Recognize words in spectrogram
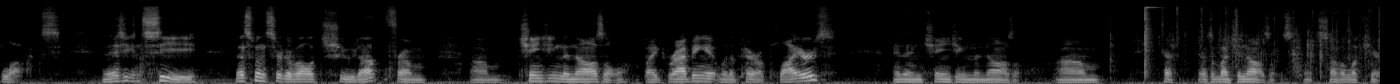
blocks. And as you can see, this one's sort of all chewed up from um, changing the nozzle by grabbing it with a pair of pliers and then changing the nozzle. Here, there's a bunch of nozzles. Let's have a look here.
